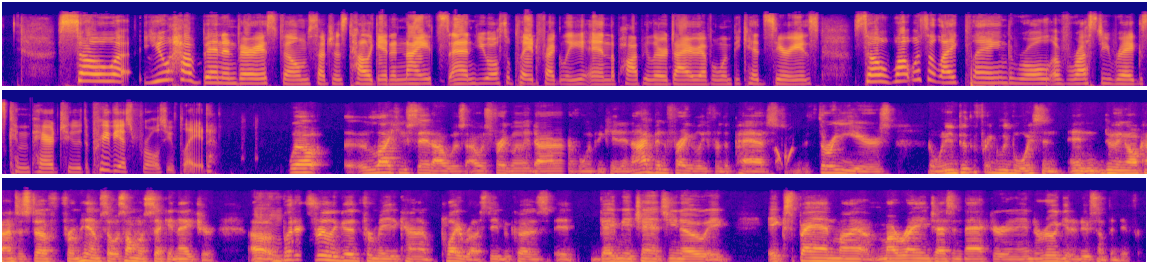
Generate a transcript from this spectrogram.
So you have been in various films such as Talladega Nights, and you also played Fregley in the popular Diary of a Wimpy Kid series. So what was it like playing the role of Rusty Riggs compared to the previous roles you played? Well, uh, like you said, I was I was Fregley in Diary of a Wimpy Kid, and I've been Fregley for the past three years going into the Fregley voice and, and doing all kinds of stuff from him. So it's almost second nature. Uh, mm-hmm. But it's really good for me to kind of play Rusty because it gave me a chance, you know, it expand my my range as an actor and, and to really get to do something different.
